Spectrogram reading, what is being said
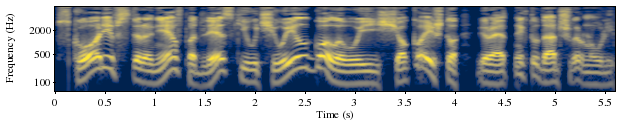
вскоре в стороне в подлеске учуял голову и еще кое-что, вероятно, их туда отшвырнули.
